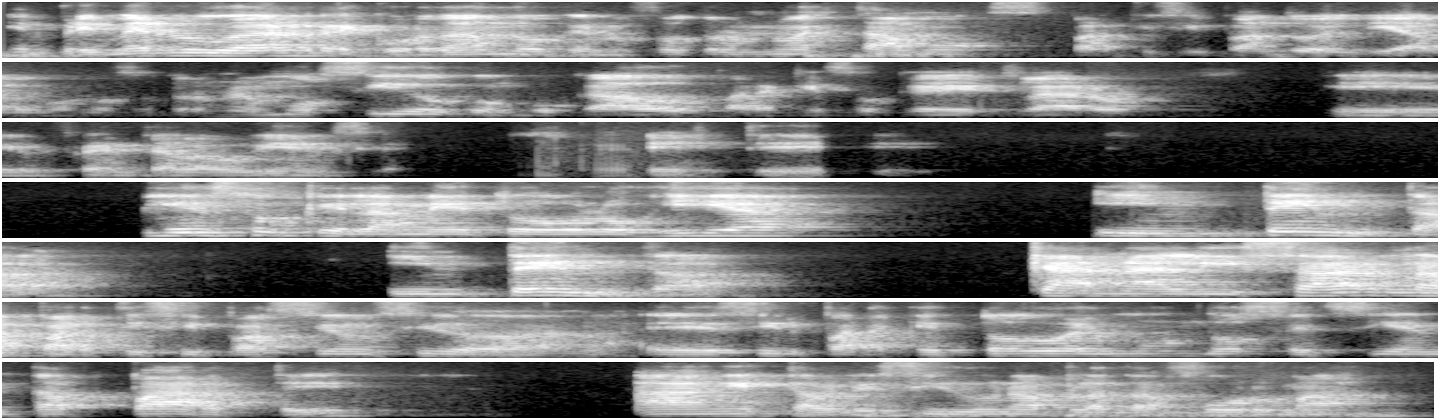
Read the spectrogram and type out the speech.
en primer lugar, recordando que nosotros no estamos participando del diálogo, nosotros no hemos sido convocados para que eso quede claro eh, frente a la audiencia. Este, pienso que la metodología intenta, intenta canalizar la participación ciudadana, es decir, para que todo el mundo se sienta parte, han establecido una plataforma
